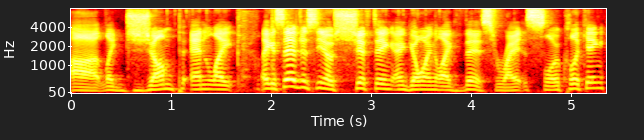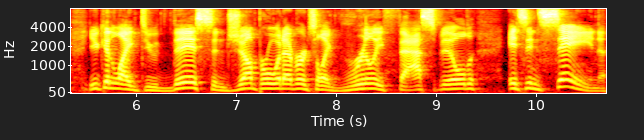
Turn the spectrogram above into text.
uh, like jump and like, like instead of just, you know, shifting and going like this, right? Slow clicking, you can like do this and jump or whatever to like really fast build. It's insane.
